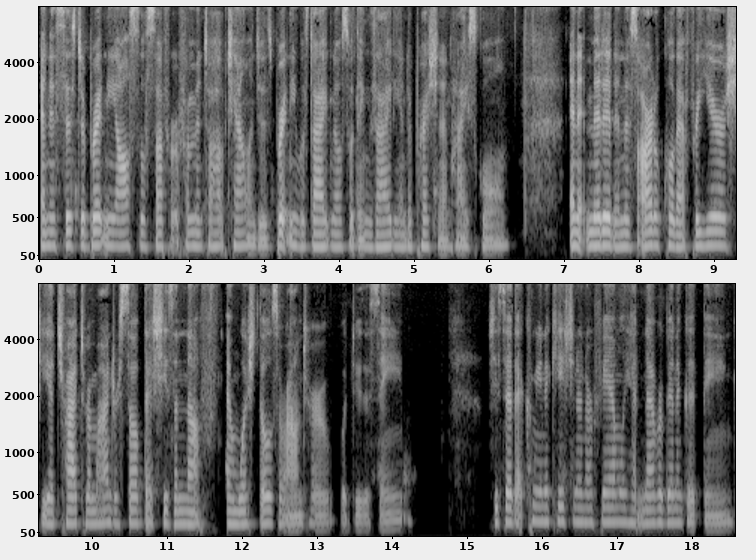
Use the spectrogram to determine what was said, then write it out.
and his sister Brittany also suffered from mental health challenges. Brittany was diagnosed with anxiety and depression in high school and admitted in this article that for years she had tried to remind herself that she's enough and wished those around her would do the same. She said that communication in her family had never been a good thing.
